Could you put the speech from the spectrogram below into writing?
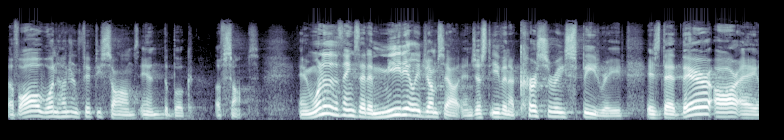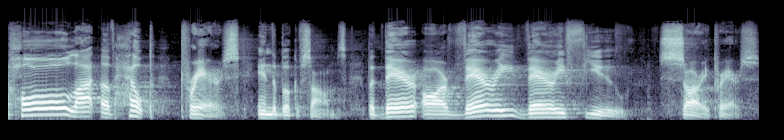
of all 150 Psalms in the book of Psalms. And one of the things that immediately jumps out in just even a cursory speed read is that there are a whole lot of help prayers in the book of Psalms, but there are very, very few sorry prayers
